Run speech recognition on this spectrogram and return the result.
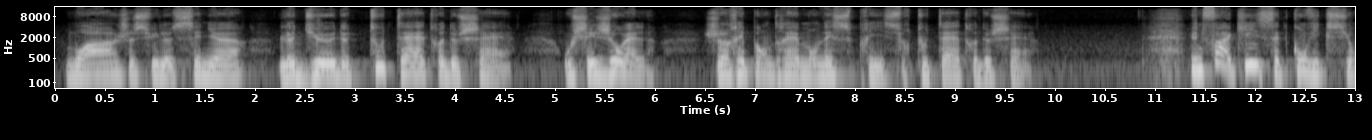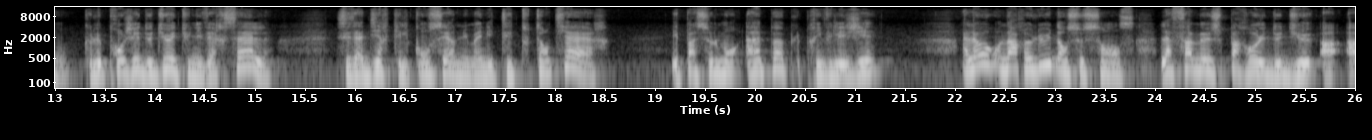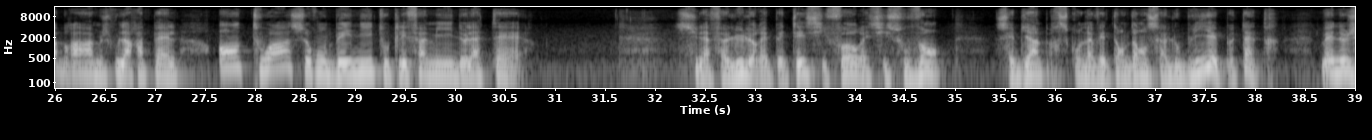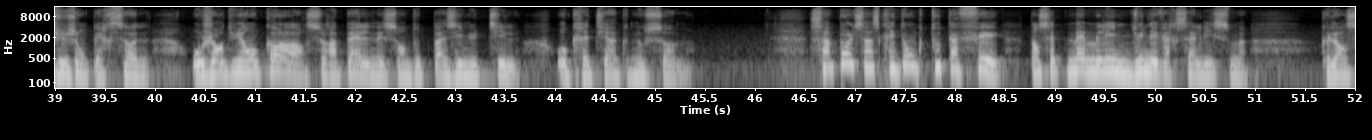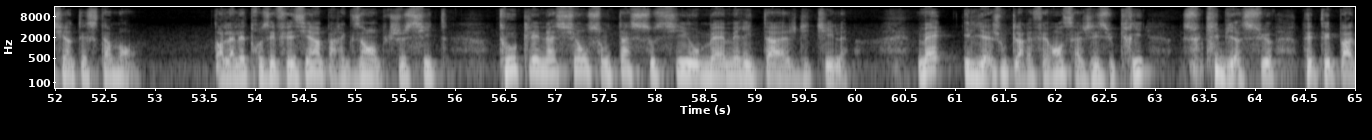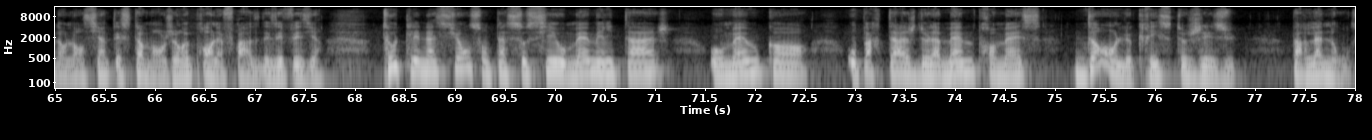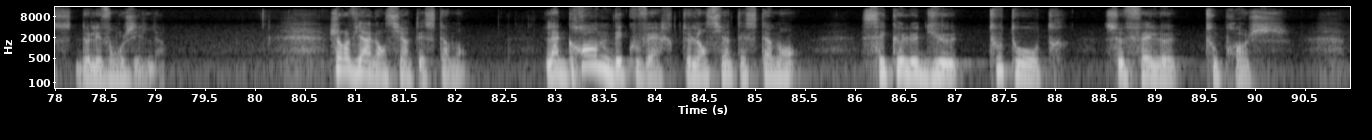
moi, je suis le Seigneur, le Dieu de tout être de chair. Ou chez Joël, je répandrai mon esprit sur tout être de chair. Une fois acquise cette conviction que le projet de Dieu est universel, c'est-à-dire qu'il concerne l'humanité tout entière, et pas seulement un peuple privilégié, alors on a relu dans ce sens la fameuse parole de Dieu à Abraham, je vous la rappelle, en toi seront bénies toutes les familles de la terre. S'il a fallu le répéter si fort et si souvent, c'est bien parce qu'on avait tendance à l'oublier peut-être. Mais ne jugeons personne. Aujourd'hui encore, ce rappel n'est sans doute pas inutile aux chrétiens que nous sommes. Saint Paul s'inscrit donc tout à fait dans cette même ligne d'universalisme que l'Ancien Testament. Dans la lettre aux Éphésiens, par exemple, je cite toutes les nations sont associées au même héritage, dit-il. Mais il y ajoute la référence à Jésus-Christ, ce qui bien sûr n'était pas dans l'Ancien Testament. Je reprends la phrase des Éphésiens. Toutes les nations sont associées au même héritage, au même corps, au partage de la même promesse dans le Christ Jésus, par l'annonce de l'Évangile. Je reviens à l'Ancien Testament. La grande découverte de l'Ancien Testament, c'est que le Dieu tout autre se fait le tout proche.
